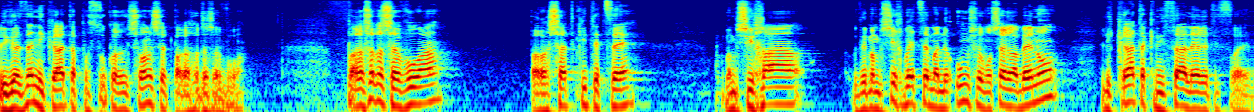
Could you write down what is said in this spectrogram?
בגלל זה נקרא את הפסוק הראשון של פרשת השבוע. פרשת השבוע, פרשת כי תצא, ממשיכה, זה ממשיך בעצם הנאום של משה רבנו לקראת הכניסה לארץ ישראל.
